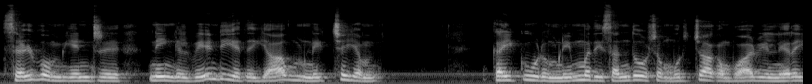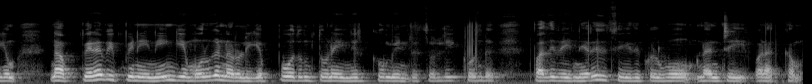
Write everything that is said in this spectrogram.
செல்வம் என்று நீங்கள் வேண்டியது யாவும் நிச்சயம். கைகூடும் நிம்மதி சந்தோஷம் உற்சாகம் வாழ்வில் நிறையும். நான் பிறவிப்பினை நீங்கிய முருகன் அருள் எப்போதும் துணை நிற்கும் என்று சொல்லிக்கொண்டு பதிவை நிறைவு செய்து கொள்வோம். நன்றி வணக்கம்.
